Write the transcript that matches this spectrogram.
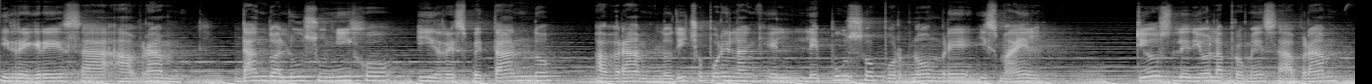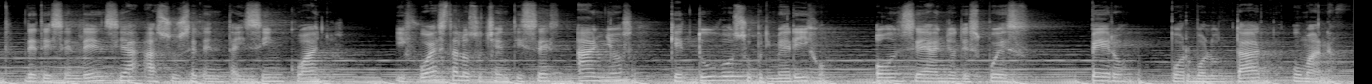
y regresa a Abraham, dando a luz un hijo y respetando a Abraham, lo dicho por el ángel, le puso por nombre Ismael Dios le dio la promesa a Abraham de descendencia a sus 75 años y fue hasta los 86 años que tuvo su primer hijo, 11 años después, pero por voluntad humana.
